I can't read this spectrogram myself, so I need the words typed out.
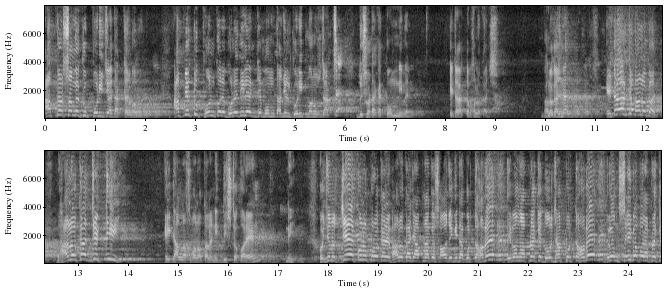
আপনার সঙ্গে খুব পরিচয়, ডাক্তারবাবু। আপনি একটু ফোন করে বলে দিলেন যে মমতাজুল গরিব মানুষ যাচ্ছে, দুশো টাকা কম নেবেন। এটাও একটা ভালো কাজ। ভালো কাজ না? এটাও একটা ভালো কাজ। ভালো কাজ যে কি? এইটা আল্লাহ সুবাহতালা নির্দিষ্ট করেন নেই। ওই জন্য যে কোনো প্রকারে ভালো কাজে আপনাকে সহযোগিতা করতে হবে এবং আপনাকে দৌড়ঝাঁপ করতে হবে এবং সেই ব্যাপারে আপনাকে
